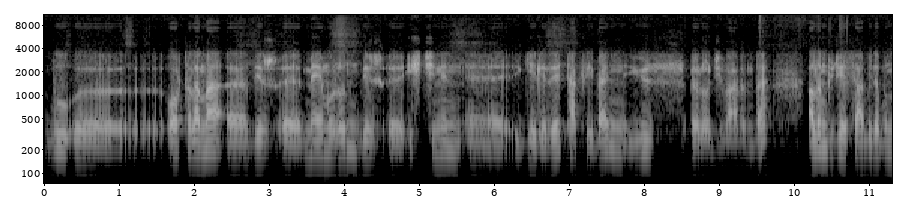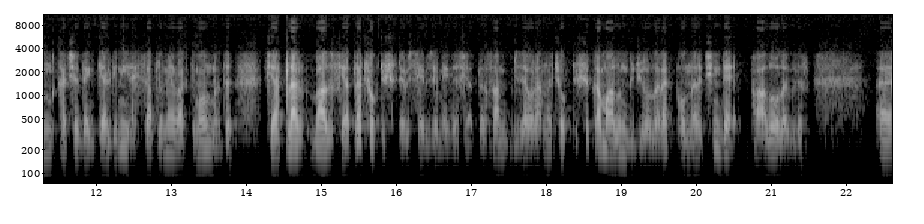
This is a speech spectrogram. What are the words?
bu e, ortalama e, bir e, memurun, bir e, işçinin e, geliri takriben 100 euro civarında. Alım gücü hesabıyla bunun kaça denk geldiğini hesaplamaya vaktim olmadı. Fiyatlar, bazı fiyatlar çok düşük tabii sebze meyve fiyatları falan bize oranla çok düşük ama alım gücü olarak onlar için de pahalı olabilir. Ee,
